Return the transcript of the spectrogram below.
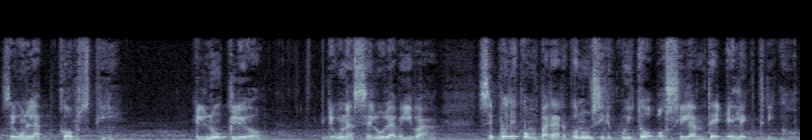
Según Lapkovsky, el núcleo de una célula viva se puede comparar con un circuito oscilante eléctrico.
